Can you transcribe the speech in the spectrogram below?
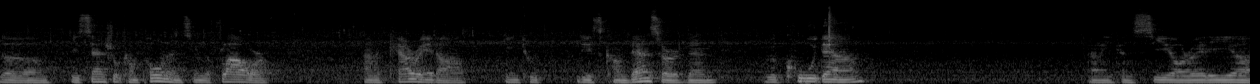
the essential components in the flower and carry it out into this condenser then will cool down and you can see already uh,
